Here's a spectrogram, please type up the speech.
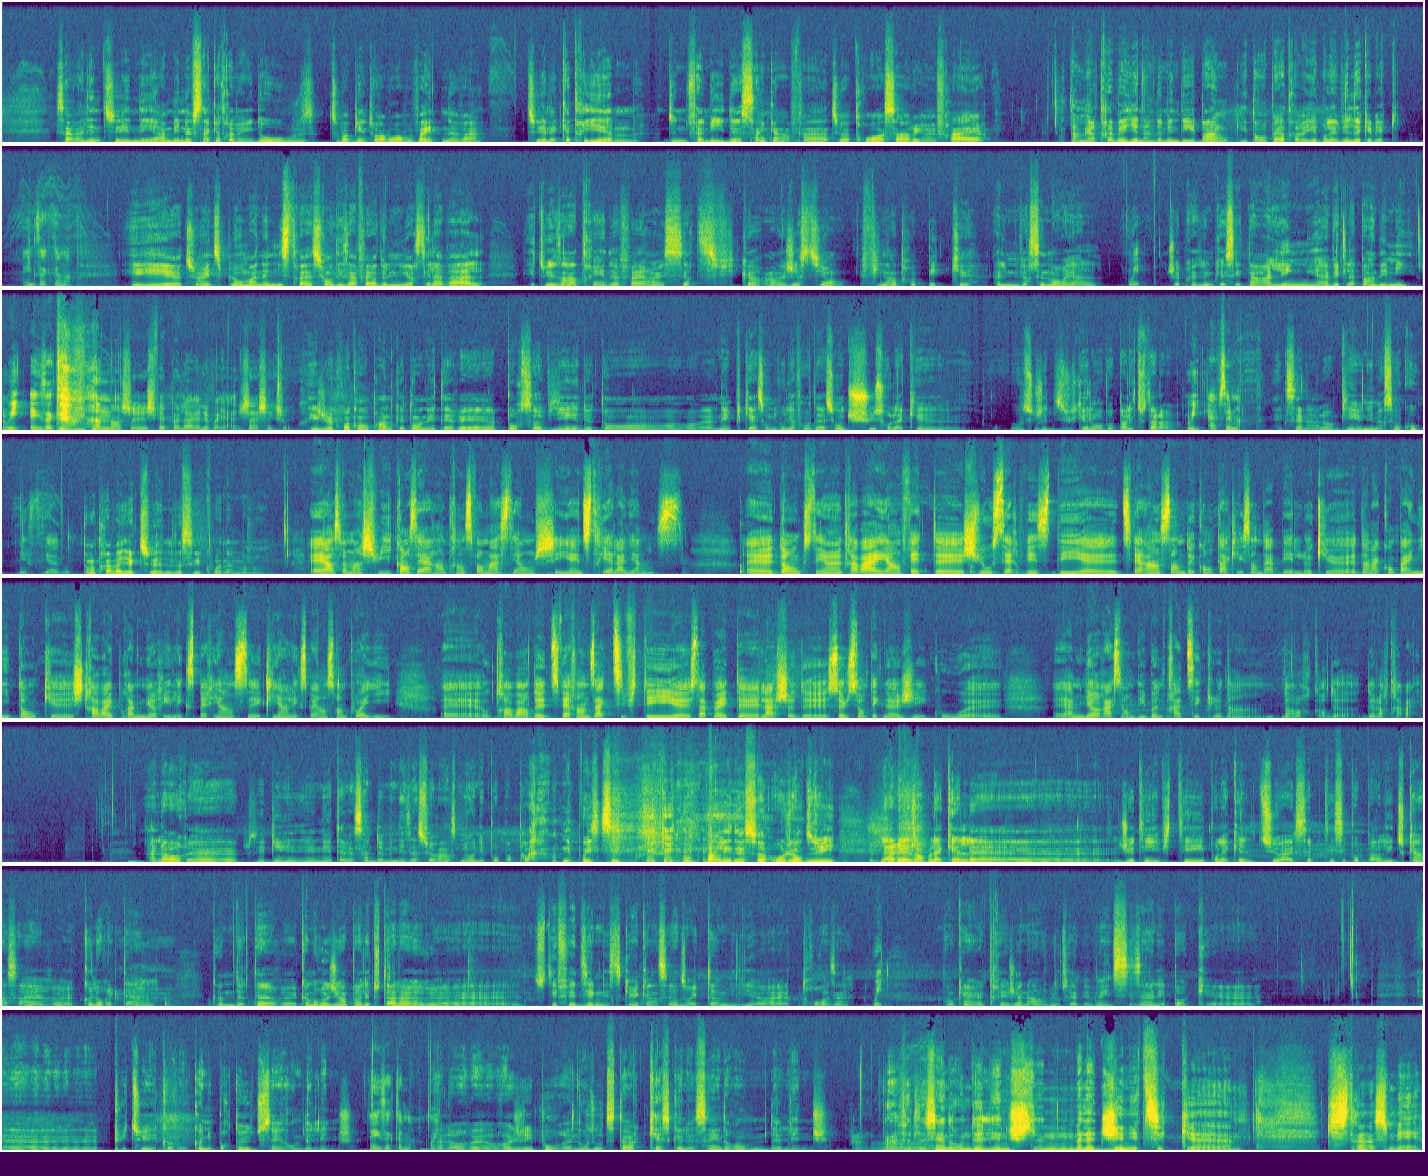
Saraline, tu es née en 1992. Tu vas bientôt avoir 29 ans. Tu es la quatrième d'une famille de cinq enfants. Tu as trois sœurs et un frère. Ta mère travaillait dans le domaine des banques et ton père travaillait pour la ville de Québec. Exactement. Et euh, tu as un diplôme en administration des affaires de l'Université Laval et tu es en train de faire un certificat en gestion philanthropique à l'Université de Montréal. Oui. Je présume que c'est en ligne avec la pandémie. Oui, exactement. Non, je ne fais pas le voyage à chaque jour. Et je crois comprendre que ton intérêt pour ça vient de ton euh, implication au niveau de la Fondation du CHU sur laquelle, au sujet duquel on va parler tout à l'heure. Oui, absolument. Excellent. Alors, bienvenue. Merci beaucoup. Merci à vous. Ton travail actuel, c'est quoi dans le moment? Euh, en ce moment, je suis conseillère en transformation chez Industriel Alliance. Euh, donc, c'est un travail, en fait, euh, je suis au service des différents centres de contact, les centres d'appel dans la compagnie. Donc, je travaille pour améliorer l'expérience client, l'expérience employée au travers de différentes activités. ça peut être l'achat de solutions technologiques ou amélioration des bonnes pratiques dans, dans, leur corps de leur travail. Alors, euh, c'est bien intéressant le domaine des assurances, mais on n'est pas, on pas ici pour parler de ça aujourd'hui. La raison pour laquelle euh, je t'ai invité et pour laquelle tu as accepté, c'est pour parler du cancer euh, colorectal. Comme docteur, comme Roger en parlait tout à l'heure, tu t'es fait diagnostiquer un cancer du rectum il y a trois ans. Oui. Donc à un très jeune âge. Tu avais 26 ans à l'époque. Euh, puis tu es connue porteuse du syndrome de Lynch. Exactement. Alors, euh, Roger, pour euh, nos auditeurs, qu'est-ce que le syndrome de Lynch? En fait, le syndrome de Lynch, c'est une maladie génétique qui se transmet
